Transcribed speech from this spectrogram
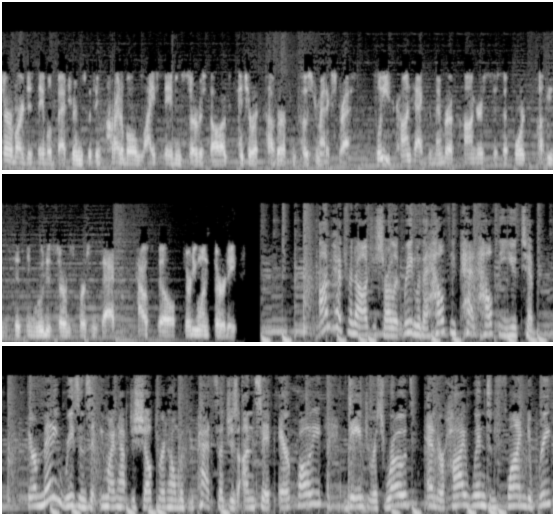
serve our disabled veterans with incredible life-saving service dogs and to recover from post-traumatic stress. Please contact your member of Congress to support Puppies Assisting Wounded Service Persons Act, House Bill 3130. I'm pet trendologist Charlotte Reed with a healthy pet, healthy you tip. There are many reasons that you might have to shelter at home with your pet, such as unsafe air quality, dangerous roads, and or high winds and flying debris,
